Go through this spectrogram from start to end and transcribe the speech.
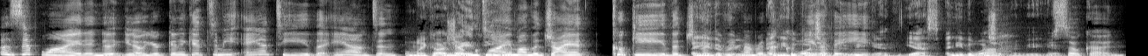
a zip line and uh, you know you're going to get to meet Anty the ant and Oh my gosh, you know, climb on the giant cookie. The, I need the to re- remember the I need to cookie watch that that they movie eat. again. Yes, I need to watch Oh, that movie again. So good.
